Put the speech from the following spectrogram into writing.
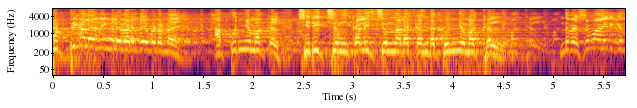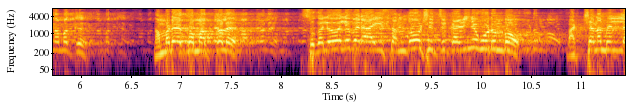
കുട്ടികളെ നിങ്ങൾ വെറുതെ വിടണേ. ആ കുഞ്ഞുമക്കൾ ചിരിച്ചും കളിച്ചും നടക്കേണ്ട കുഞ്ഞുമക്കൾ എന്ത് വിഷമായിരിക്കും നമുക്ക്? നമ്മുടെയൊക്കെ മക്കൾ സുഖലോലുപരായി സന്തോഷിച്ചു കഴിഞ്ഞുകൂടുമ്പോ ഭക്ഷണമില്ല.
